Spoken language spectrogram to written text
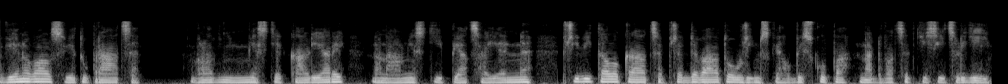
věnoval světu práce. V hlavním městě Cagliari na náměstí Piazza Jenne přivítalo krátce před devátou římského biskupa na 20 tisíc lidí.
